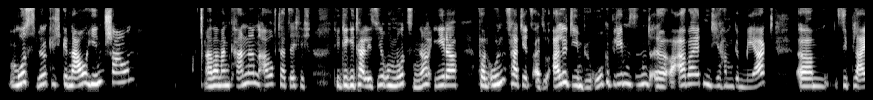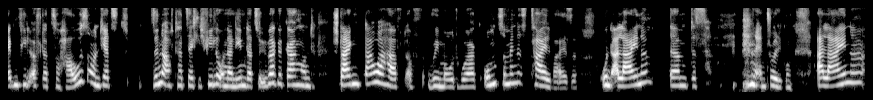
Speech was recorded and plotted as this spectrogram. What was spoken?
muss wirklich genau hinschauen aber man kann dann auch tatsächlich die Digitalisierung nutzen. Ne? Jeder von uns hat jetzt, also alle, die im Büro geblieben sind, äh, arbeiten, die haben gemerkt, ähm, sie bleiben viel öfter zu Hause und jetzt sind auch tatsächlich viele Unternehmen dazu übergegangen und steigen dauerhaft auf Remote Work um, zumindest teilweise. Und alleine ähm, das, Entschuldigung, alleine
